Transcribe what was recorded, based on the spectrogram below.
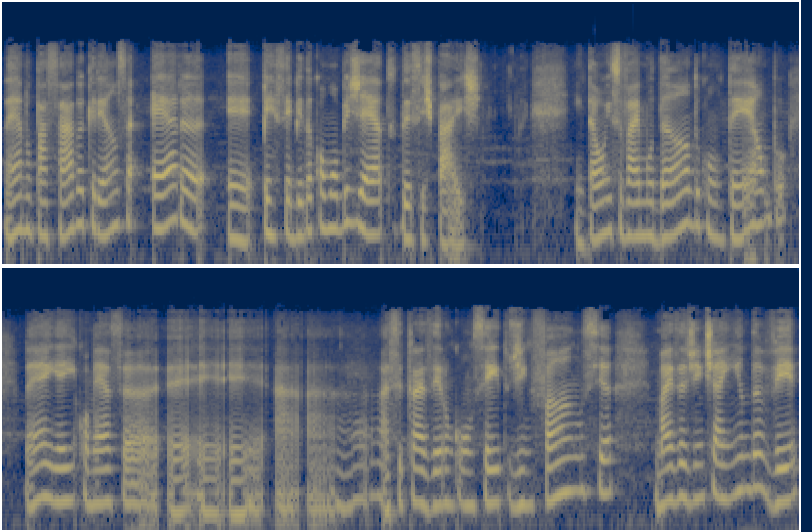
Né? No passado, a criança era é, percebida como objeto desses pais. Então isso vai mudando com o tempo, né? E aí começa é, é, é, a, a, a se trazer um conceito de infância, mas a gente ainda vê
